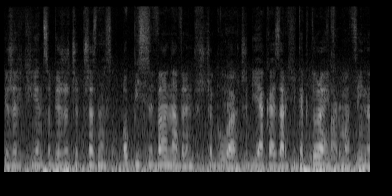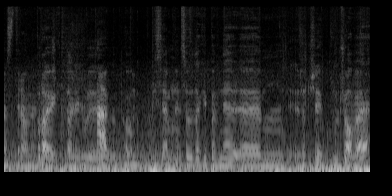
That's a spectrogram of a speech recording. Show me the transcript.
jeżeli klient sobie życzy, przez nas opisywana wręcz w szczegółach, czyli jaka jest architektura informacyjna strony. Projekt, tak jakby Tak. pisemny. Są takie pewne em, rzeczy kluczowe,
